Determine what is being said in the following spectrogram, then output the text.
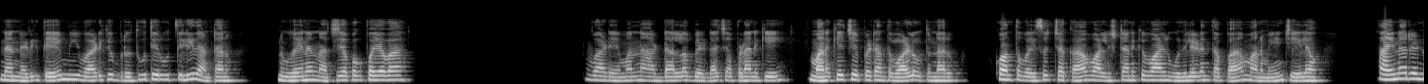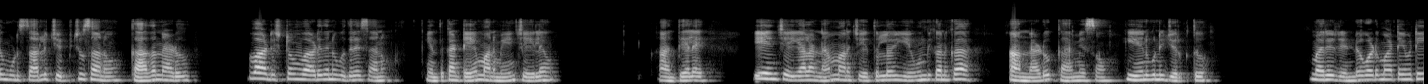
నన్ను అడిగితే మీ వాడికి బ్రతుకు తెరుగు తెలియదు అంటాను. నువ్వైనా నచ్చ చెప్పకపోయావా? వాడేమన్నా అడ్డాల్లో బిడ్డ చెప్పడానికి? మనకే చెప్పేటంత వాళ్ళు అవుతున్నారు. కొంత వయసు వచ్చాక వాళ్ళ ఇష్టానికి వాళ్ళని వదిలేయడం తప్ప మనమేం చేయలేం. అయినా రెండు మూడు సార్లు చెప్పి చూశాను. కాదన్నాడు. వాడిష్టం వాడిదని వదిలేశాను. ఎందుకంటే మనమేం చేయలేం. అంతేలే. ఏం చెయ్యాలన్నా మన చేతుల్లో ఏముంది కనుక? అన్నాడు కామేశం. ఏనుగుని జరుపుతూ మరి రెండో వాడి మాట ఏమిటి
